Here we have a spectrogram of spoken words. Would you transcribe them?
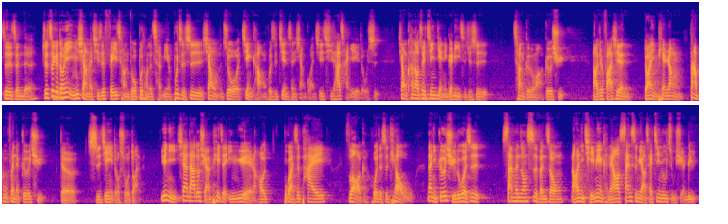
这是真的，就这个东西影响了其实非常多不同的层面，不只是像我们做健康或是健身相关，其实其他产业也都是。像我看到最经典的一个例子就是唱歌嘛，歌曲，然后就发现短影片让大部分的歌曲的时间也都缩短了，因为你现在大家都喜欢配着音乐，然后不管是拍 vlog 或者是跳舞，那你歌曲如果是三分钟、四分钟，然后你前面可能要三十秒才进入主旋律，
